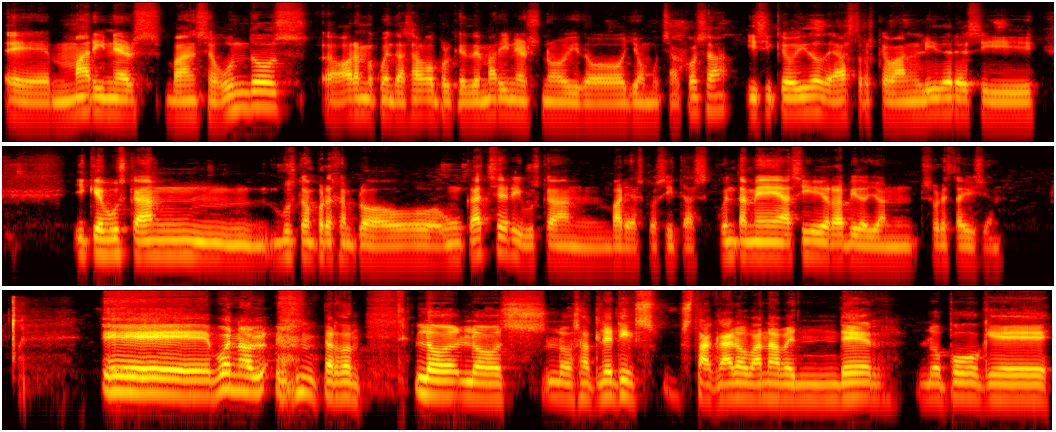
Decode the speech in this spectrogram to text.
Eh, Mariners van segundos. Ahora me cuentas algo porque de Mariners no he oído yo mucha cosa. Y sí que he oído de Astros que van líderes y, que buscan, buscan, por ejemplo, un catcher y buscan varias cositas. Cuéntame así rápido, John, sobre esta división. Eh, bueno, perdón, los, los Athletics, está claro, van a vender lo poco que,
